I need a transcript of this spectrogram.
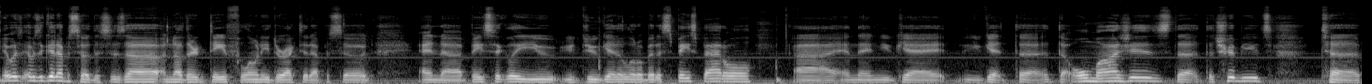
it was it was a good episode. This is uh, another Dave Filoni directed episode, and uh, basically you you do get a little bit of space battle, uh, and then you get you get the the homages, the the tributes to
